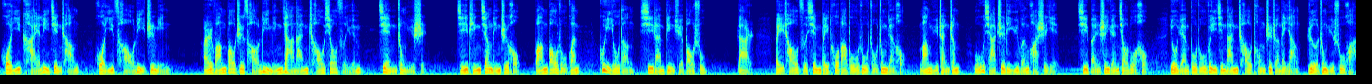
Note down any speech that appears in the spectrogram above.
或以楷隶见长，或以草隶之名。而王褒之草隶名亚南朝萧子云，见重于世。及平江陵之后，王褒入关，贵友等悉然并学褒书。然而，北朝自鲜卑拓跋部入主中原后，忙于战争，无暇致力于文化事业，其本身原教落后。又远不如魏晋南朝统治者那样热衷于书画，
